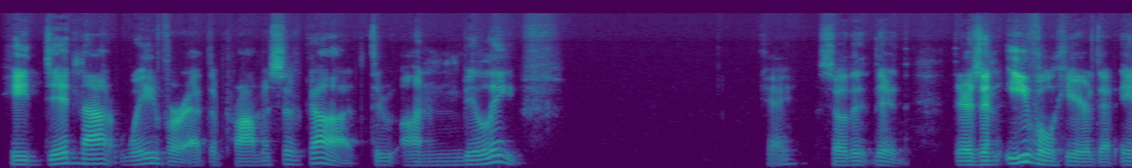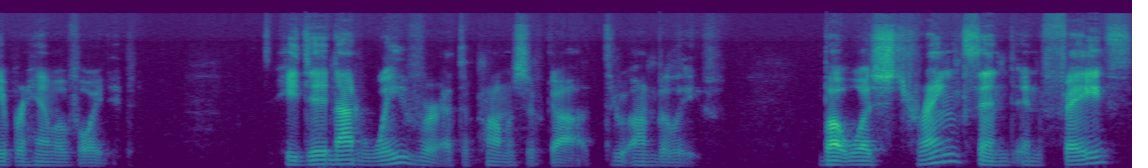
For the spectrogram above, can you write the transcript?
He did not waver at the promise of God through unbelief Okay, so there's an evil here that Abraham avoided. He did not waver at the promise of God through unbelief, but was strengthened in faith.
